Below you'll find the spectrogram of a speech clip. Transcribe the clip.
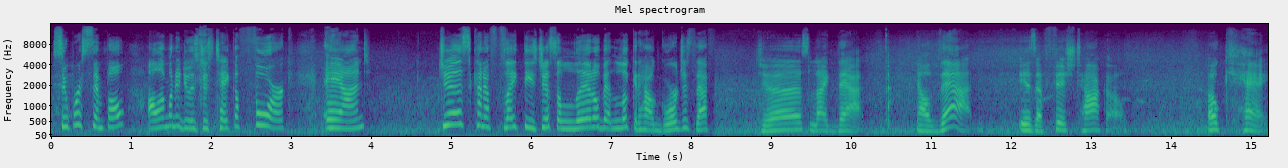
Super simple. All I'm to do is just take a fork and just kind of flake these just a little bit. Look at how gorgeous that, just like that. Now that is a fish taco. Okay.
